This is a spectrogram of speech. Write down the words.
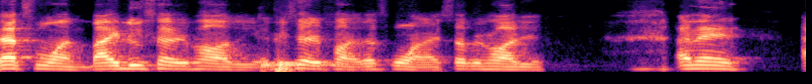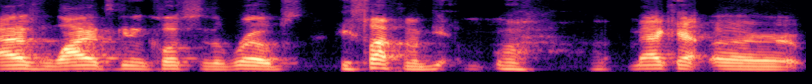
That's one. But I do say apology. I do say apology. That's one. I said apology. And then as Wyatt's getting close to the ropes, he slapped him again. Madcap or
